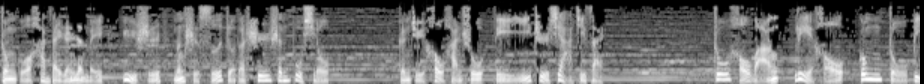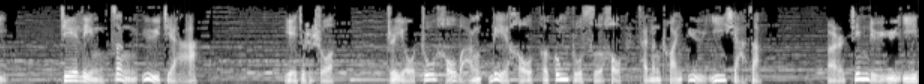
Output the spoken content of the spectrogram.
中国汉代人认为玉石能使死者的尸身不朽。根据《后汉书礼仪志下》记载，诸侯王、列侯、公主婢，皆令赠玉甲。也就是说，只有诸侯王、列侯和公主死后才能穿玉衣下葬，而金缕玉衣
